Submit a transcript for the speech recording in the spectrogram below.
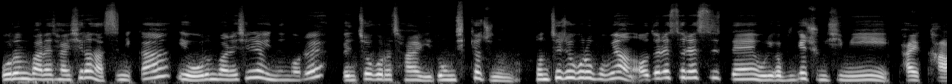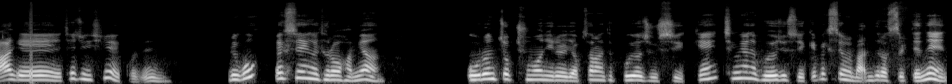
오른발에 잘 실어놨으니까 이 오른발에 실려 있는 거를 왼쪽으로 잘 이동시켜 주는 거. 전체적으로 보면 어드레스를 했을 때 우리가 무게 중심이 발 가락에 체중이 실려 있거든. 그리고 백스윙을 들어가면 오른쪽 주머니를 옆 사람한테 보여줄 수 있게 측면에 보여줄 수 있게 백스윙을 만들었을 때는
